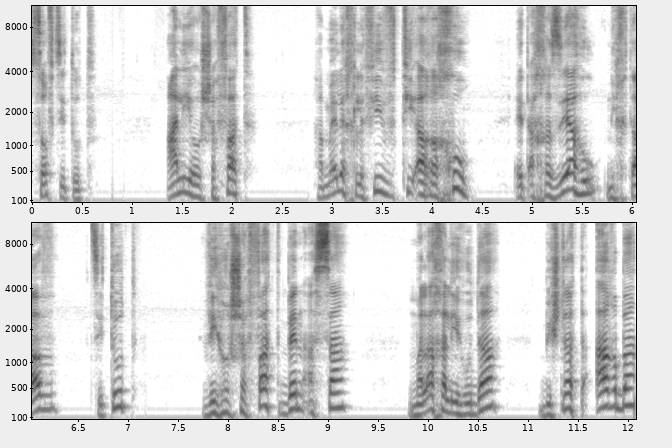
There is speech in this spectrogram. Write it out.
סוף ציטוט. על יהושפט, המלך לפיו תיארכו את אחזיהו, נכתב, ציטוט, ויהושפט בן עשה מלך על יהודה בשנת ארבע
